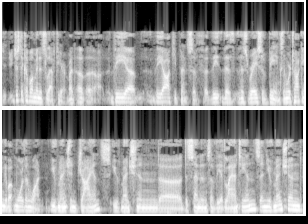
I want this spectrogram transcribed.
just a couple of minutes left here, but uh, uh the uh, the occupants of the this, this, race of beings, and we're talking about more than one. You've mm-hmm. mentioned giants, you've mentioned uh, descendants of the Atlanteans, and you've mentioned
